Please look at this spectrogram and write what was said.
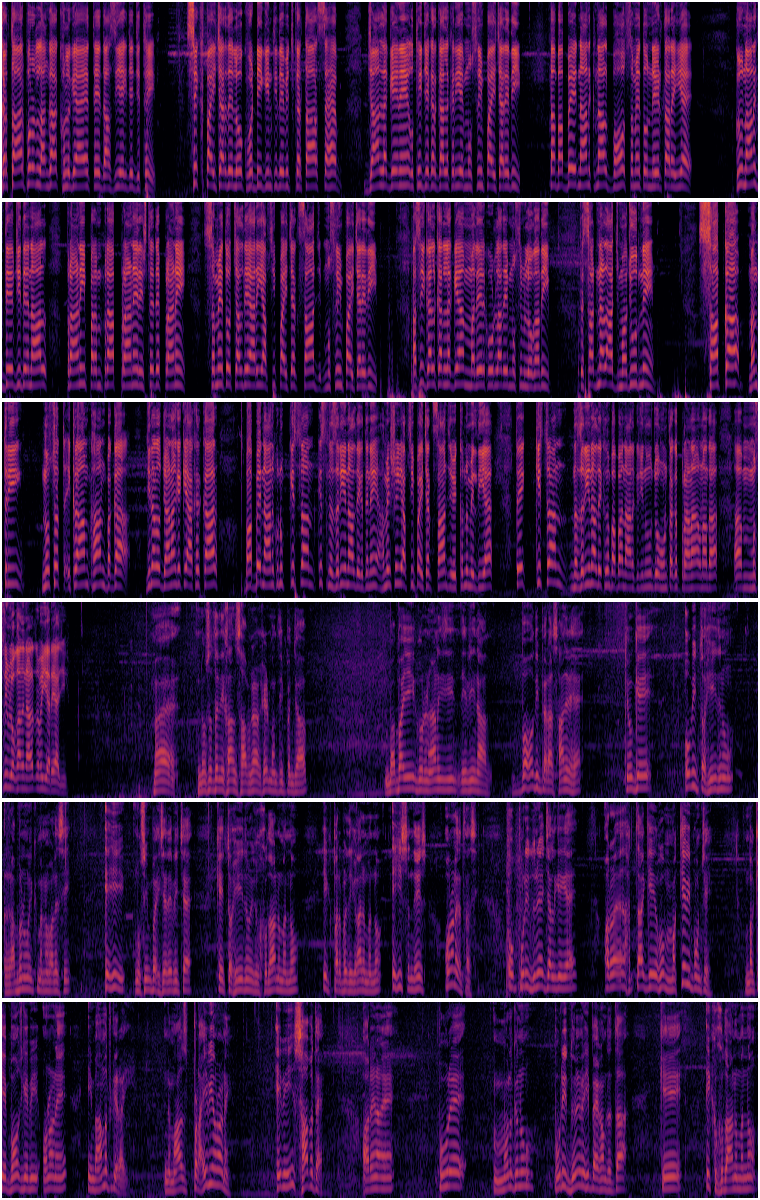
ਕਰਤਾਰਪੁਰ ਲਾਂਘਾ ਖੁੱਲ ਗਿਆ ਹੈ ਤੇ ਦੱਸ ਦਈਏ ਕਿ ਜਿੱਥੇ ਸਿੱਖ ਭਾਈਚਾਰੇ ਦੇ ਲੋਕ ਵੱਡੀ ਗਿਣਤੀ ਦੇ ਵਿੱਚ ਕਰਤਾਰ ਸਾਹਿਬ ਜਾਣ ਲੱਗੇ ਨੇ, ਉੱਥੇ ਜੇਕਰ ਗੱਲ ਕਰੀਏ ਮੁਸਲਿਮ ਭਾਈਚਾਰੇ ਦੀ, ਤਾਂ ਬਾਬੇ ਨਾਨਕ ਨਾਲ ਬਹੁਤ ਸਮੇਂ ਤੋਂ ਨੇੜਤਾ ਰਹੀ ਹੈ। ਗੁਰੂ ਨਾਨਕ ਦੇਵ ਜੀ ਦੇ ਨਾਲ ਪੁਰਾਣੀ ਪਰੰਪਰਾ, ਪੁਰਾਣੇ ਰਿਸ਼ਤੇ ਤੇ ਪੁਰਾਣੇ ਸਮੇਂ ਤੋਂ ਚੱਲਦੇ ਆ ਰਹੀ ਆਪਸੀ ਭਾਈਚਾਰਕ ਸਾਂਝ ਮੁਸਲਿਮ ਭਾਈਚਾਰੇ ਦੀ। ਅਸੀਂ ਗੱਲ ਕਰਨ ਲੱਗੇ ਮਲੇਰਕੋਟਲਾ ਦੇ ਮੁਸਲਿਮ ਲੋਕਾਂ ਦੀ, ਤੇ ਸਾਡੇ ਨਾਲ ਅੱਜ ਮੌਜੂਦ ਨੇ ਸਾਬਕਾ ਮੰਤਰੀ ਨੁਸਰਤ ਇਕਰਾਮ ਖਾਨ ਬੱਗਾ, ਜਿਨ੍ਹਾਂ ਤੋਂ ਜਾਣਾਂਗੇ ਕਿ ਆਖਿਰਕਾਰ ਬਾਬੇ ਨਾਨਕ ਨੂੰ ਕਿਸ ਤਰ੍ਹਾਂ, ਕਿਸ ਨਜ਼ਰੀਏ ਨਾਲ ਦੇਖਦੇ ਨੇ, ਹਮੇਸ਼ਾ ਹੀ ਆਪਸੀ ਭਾਈਚਾਰਕ ਸਾਂਝ ਵੇਖਣ ਨੂੰ ਮਿਲਦੀ ਹੈ ਤੇ ਕਿਸ ਤਰ੍ਹਾਂ ਨਜ਼ਰੀਏ ਨਾਲ ਦੇਖਦੇ ਹੋ ਬਾਬਾ ਨਾਨਕ ਜੀ ਨੂੰ, ਜੋ ਹੁਣ ਤੱਕ ਪੁਰਾਣਾ ਉਹਨਾਂ ਦਾ ਮੁਸਲਿਮ ਲੋਕਾਂ ਦੇ ਨਾਲ ਰਵੱਈਆ ਰਿਹਾ ਜੀ? ਮੈਂ ਨੁਸਰਤ ਅਲੀ ਖਾਨ, ਸਾਬਕਾ ਖੇਡ ਮੰਤਰੀ ਪੰਜਾਬ। ਬਾਬਾ ਜੀ, ਗੁਰੂ ਨਾਨਕ ਜੀ ਦੇਵ ਜੀ ਨਾਲ ਬਹੁਤ ਹੀ ਪਿਆਰਾ ਸਾਂਝ ਰਿਹਾ ਕਿਉਂਕਿ ਉਹ ਵੀ ਤੌਹੀਦ ਨੂੰ ਰੱਬ ਨੂੰ ਇੱਕ ਮੰਨਣ ਵਾਲੇ ਸੀ। ਇਹੀ ਮੁਸਲਿਮ ਭਾਈਚਾਰੇ ਵਿੱਚ ਹੈ ਕਿ ਤੌਹੀਦ ਨੂੰ ਇੱਕ ਖੁਦਾ ਨੂੰ ਮੰਨੋ, ਇੱਕ ਪਰਵਰਦੀਗਾਰ ਨੂੰ ਮੰਨੋ। ਇਹੀ ਸੰਦੇਸ਼ ਉਹਨਾਂ ਨੇ ਦਿੱਤਾ ਸੀ। ਉਹ ਪੂਰੀ ਦੁਨੀਆ ਚੱਲ ਕੇ ਗਏ ਔਰ ਹੱਤਾ ਕਿ ਉਹ ਮੱਕੇ ਵੀ ਪਹੁੰਚੇ। ਮੱਕੇ ਪਹੁੰਚ ਕੇ ਵੀ ਉਹਨਾਂ ਨੇ ਇਮਾਮਤ ਕਰਾਈ। ਨਮਾਜ਼ ਪੜ੍ਹਾਈ ਵੀ ਉਹਨਾਂ ਨੇ। ਇਹ ਵੀ ਸਾਬਤ ਹੈ। ਔਰ ਇਹਨਾਂ ਨੇ ਪੂਰੇ ਮੁਲਕ ਨੂੰ, ਪੂਰੀ ਦੁਨੀਆ ਨੂੰ ਹੀ ਪੈਗਾਮ ਦਿੱਤਾ ਕਿ ਇੱਕ ਖੁਦਾ ਨੂੰ ਮੰਨੋ,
